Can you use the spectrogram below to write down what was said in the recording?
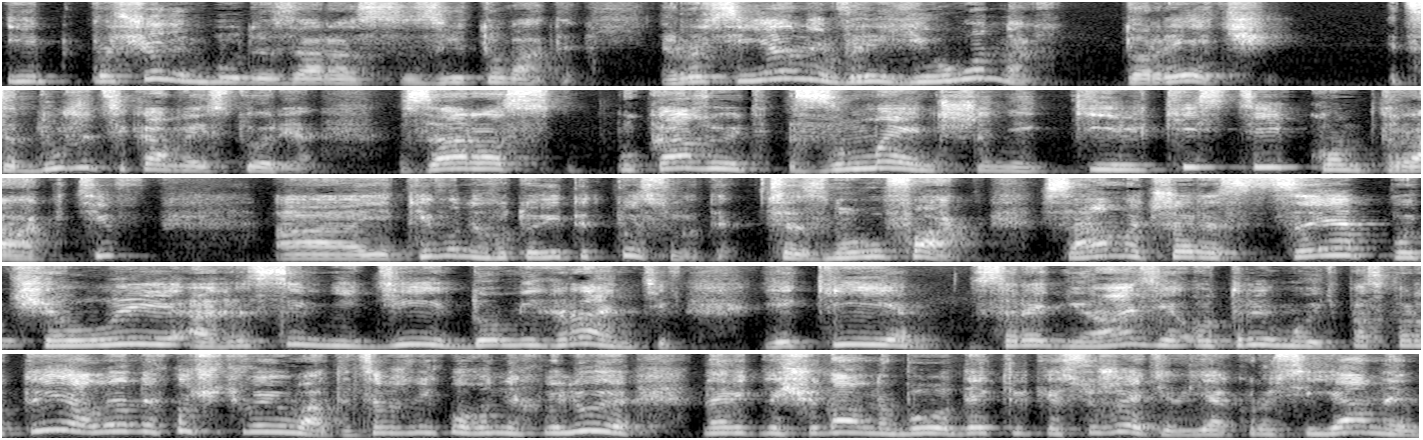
І про що він буде зараз звітувати? Росіяни в регіонах, до речі, і це дуже цікава історія. Зараз показують зменшення кількості контрактів, які вони готові підписувати. Це знову факт. Саме через це почали агресивні дії до мігрантів, які з Середньої Азії отримують паспорти, але не хочуть воювати. Це вже нікого не хвилює. Навіть нещодавно було декілька сюжетів, як росіяни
